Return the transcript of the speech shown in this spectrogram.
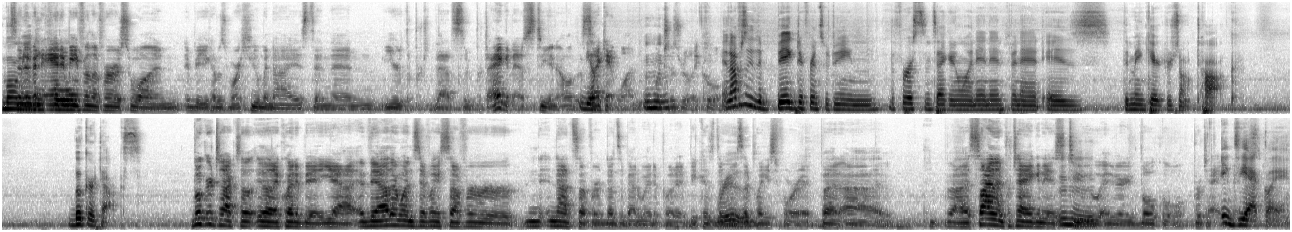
More instead of an enemy from the first one, it becomes more humanized, and then you're the that's the protagonist, you know, the Yep. second one, Mhm. which is really cool. And obviously, the big difference between the first and second one in Infinite is the main characters don't talk. Booker talks. Booker talks uh, like quite a bit, yeah. And the other ones definitely suffer, n- not suffer. That's a bad way to put it because there there is a place for it, but uh, uh, silent protagonist to a very vocal protagonist. Exactly.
